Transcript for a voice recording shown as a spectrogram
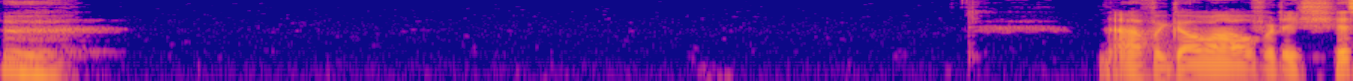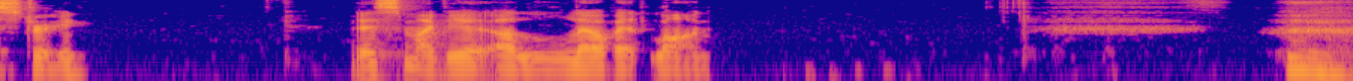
Now, if we go over the history, this might be a, a little bit long.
